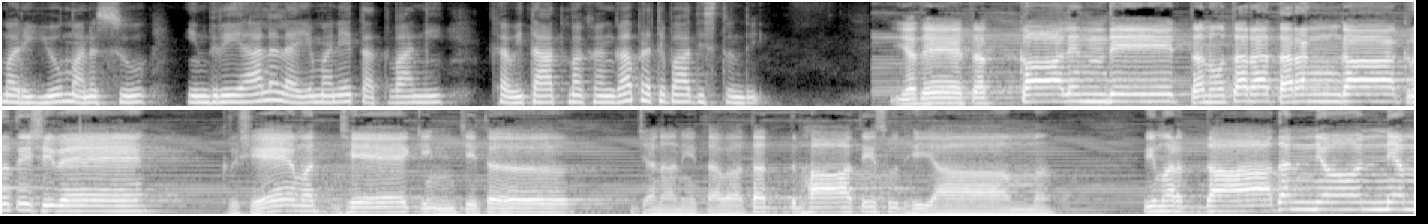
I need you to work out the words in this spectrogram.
మరియు మనస్సు ఇంద్రియాల లయమనే తత్వాన్ని కవితాత్మకంగా ప్రతిపాదిస్తుంది. యదేతత్కాలిందే తనుతరతరంగాకృతి శివే కృషే మధ్యే కించిత్ జనని తవ తద్భాతి సుధియాం. విమర్దాదన్యోన్యం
